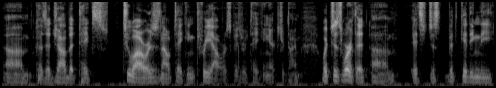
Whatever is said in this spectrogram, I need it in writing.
because a job that takes two hours is now taking three hours because you're taking extra time, which is worth it. Um, it's just but getting the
